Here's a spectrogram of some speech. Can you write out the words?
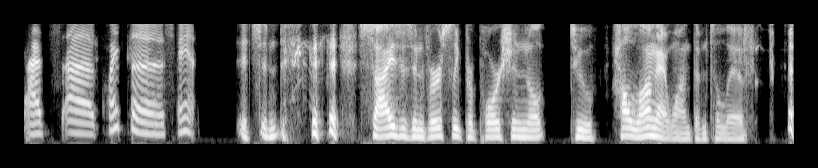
That's uh, quite the span. It's in size is inversely proportional to how long I want them to live.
